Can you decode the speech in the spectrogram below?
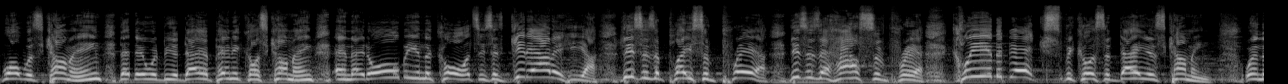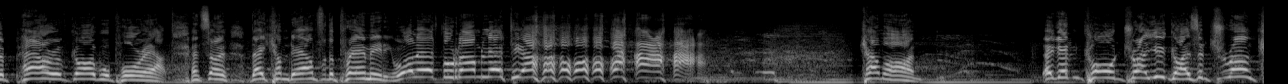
what was coming, that there would be a day of Pentecost coming, and they'd all be in the courts. He says, "Get out of here! This is a place of prayer. This is a house of prayer. Clear the decks because the day is coming when the power of God will pour out." And so they come come down for the prayer meeting. Come on. They're getting called drunk. You guys are drunk.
